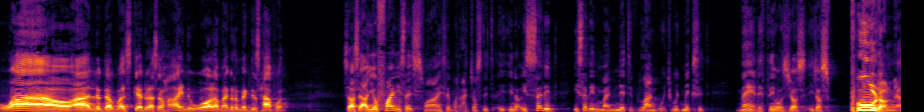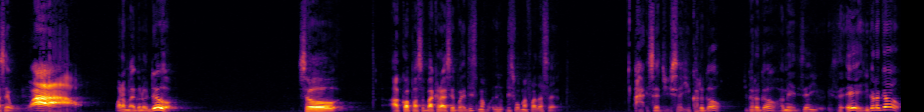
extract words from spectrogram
wow. I looked at my schedule. I said, How in the world am I going to make this happen? So I said, Are you fine? He said, It's fine. He said, But I just need to, you know, he said it, he said it in my native language, which makes it, man, the thing was just, it just pulled on me. I said, Wow, what am I going to do? So I called Pastor Bakar. I said, well, this, is my, this is what my father said. Ah, he said, you said, you got to go. You got to go. I mean, he said, hey, you got to go.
